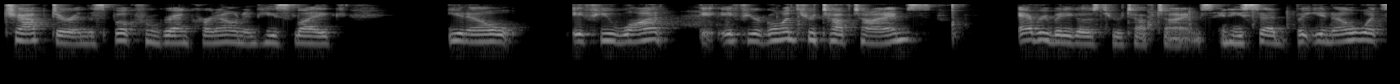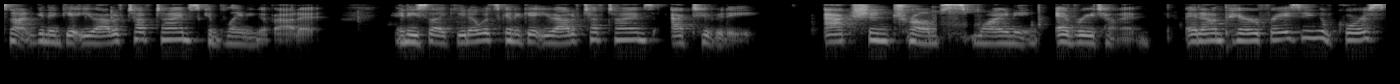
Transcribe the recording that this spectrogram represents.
chapter in this book from Grant Cardone, and he's like, you know, if you want, if you're going through tough times, everybody goes through tough times. And he said, but you know what's not going to get you out of tough times? Complaining about it. And he's like, you know what's going to get you out of tough times? Activity. Action trumps whining every time. And I'm paraphrasing, of course,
